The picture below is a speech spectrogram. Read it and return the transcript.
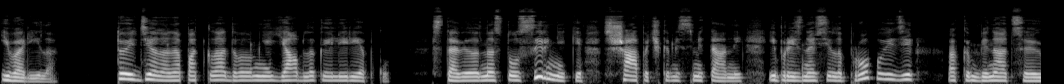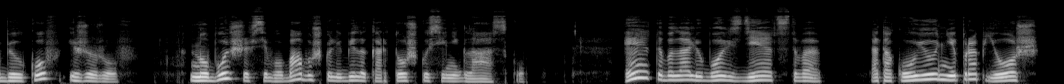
и варила. То и дело она подкладывала мне яблоко или репку, ставила на стол сырники с шапочками сметаны и произносила проповеди о комбинациях белков и жиров. Но больше всего бабушка любила картошку-синеглазку. Это была любовь с детства, а такую не пропьешь.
